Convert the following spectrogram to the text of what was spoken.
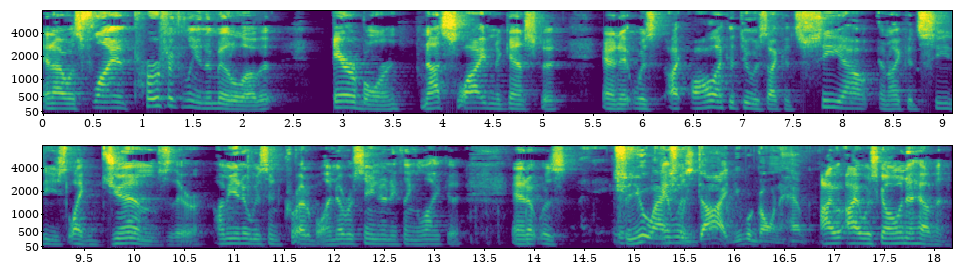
and I was flying perfectly in the middle of it, airborne, not sliding against it. And it was, I, all I could do is I could see out and I could see these like gems there. I mean, it was incredible. I never seen anything like it. And it was. So you it actually was- died. You were going to heaven. I, I was going to heaven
